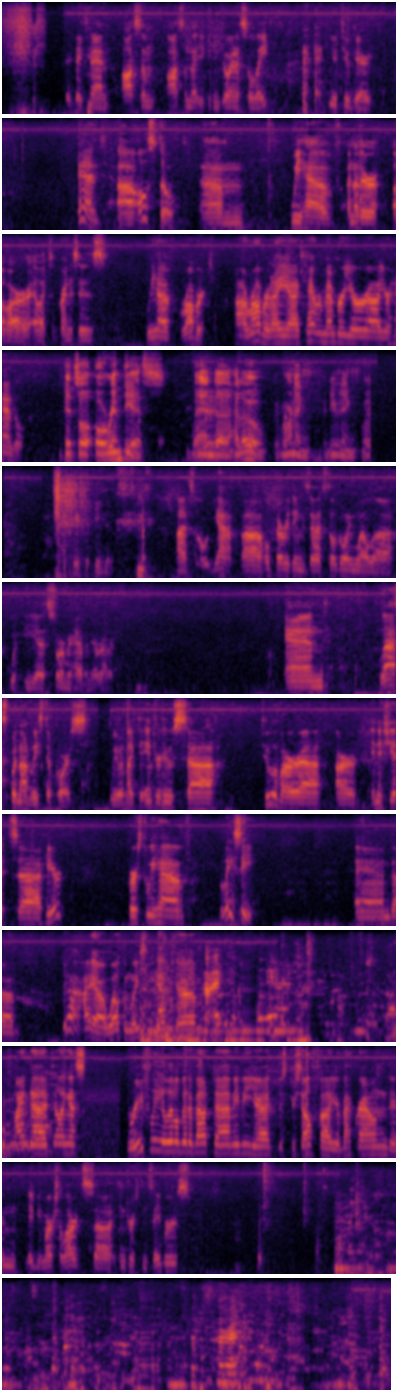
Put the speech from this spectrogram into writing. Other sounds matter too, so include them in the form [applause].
Great, thanks, man. Awesome, awesome that you can join us so late. [laughs] you too, Gary. And uh, also, um, we have another of our LX apprentices. We have Robert. Uh, Robert, I uh, can't remember your uh, your handle. It's o- Orinthius. And uh, hello, good morning, good evening. whatever. [laughs] uh, so yeah, uh, hope everything's uh, still going well uh, with the uh, storm you're having there, Robert. And last but not least, of course, we would like to introduce uh, two of our uh, our initiates uh, here. First, we have Lacey, and uh, yeah, hi, uh, welcome, Lacey. And um, would you mind uh, telling us briefly a little bit about maybe uh, just yourself, your background, and maybe martial arts, interest in sabers? Okay.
